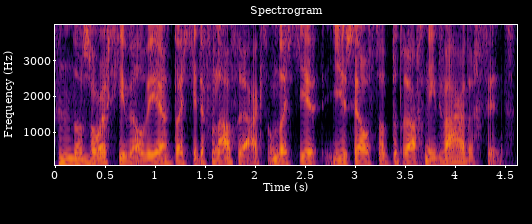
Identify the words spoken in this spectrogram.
Dan zorg je wel weer dat je ervan afraakt... omdat je jezelf dat bedrag niet waardig vindt.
